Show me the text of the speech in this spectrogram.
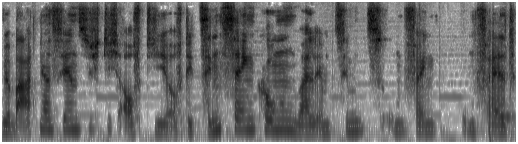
wir warten ja sehnsüchtig auf die, auf die Zinssenkung, weil im Zinsumfeld Umfeld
